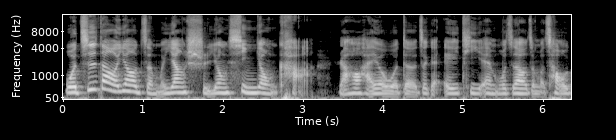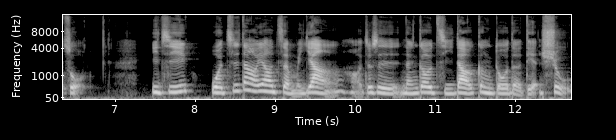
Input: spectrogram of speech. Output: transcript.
我知道要怎么样使用信用卡，然后还有我的这个 ATM，我知道怎么操作，以及。我知道要怎么样，哈，就是能够集到更多的点数。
